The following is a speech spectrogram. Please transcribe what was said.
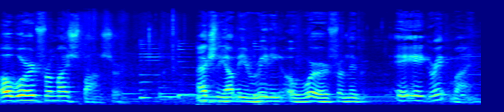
a word from my sponsor. Actually, I'll be reading a word from the AA Grapevine.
